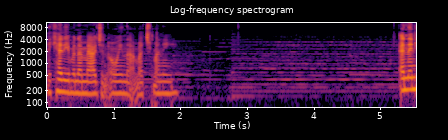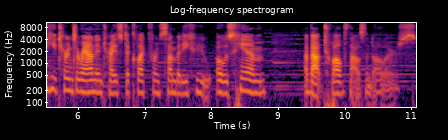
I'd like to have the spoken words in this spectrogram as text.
I can't even imagine owing that much money. And then he turns around and tries to collect from somebody who owes him about twelve thousand dollars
